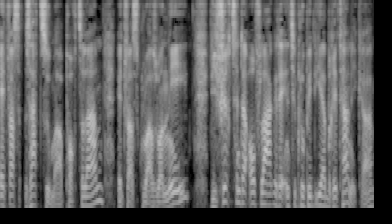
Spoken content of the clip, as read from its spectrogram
etwas Satsuma-Porzellan, etwas Cloisonné, die 14. Auflage der Enzyklopädie Britannica,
